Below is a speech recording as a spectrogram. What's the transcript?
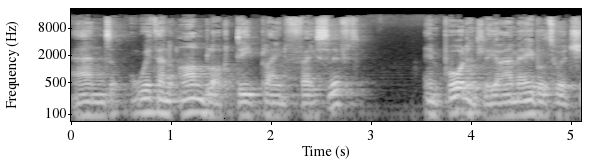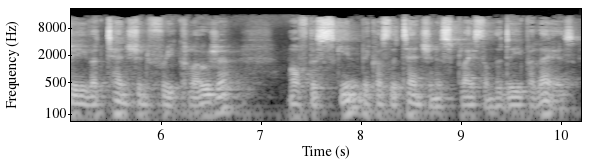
And with an unblocked bloc deep plane facelift, importantly, I am able to achieve a tension free closure of the skin because the tension is placed on the deeper layers,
